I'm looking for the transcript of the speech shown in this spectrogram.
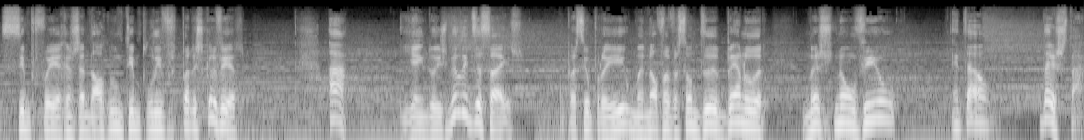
sempre foi arranjando algum tempo livre para escrever. Ah, e em 2016 apareceu por aí uma nova versão de Ben-Hur, mas se não viu, então deixe estar.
